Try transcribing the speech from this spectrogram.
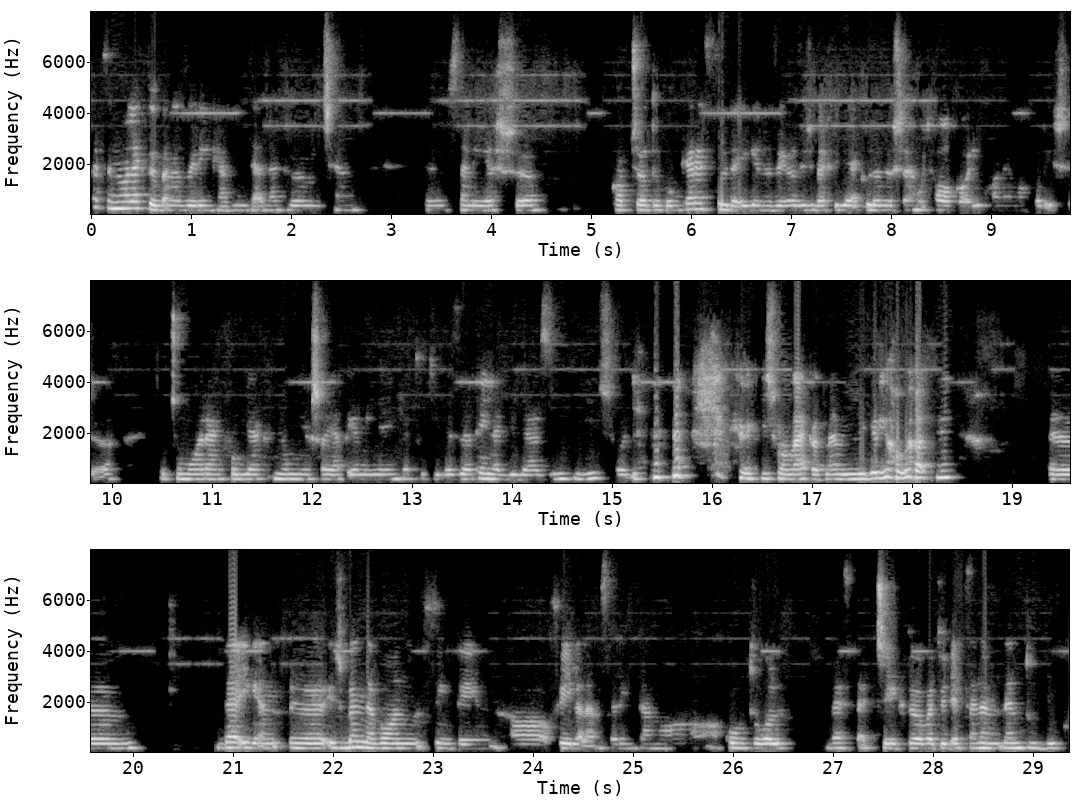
hát szerintem a legtöbben azért inkább internetről, nincsen személyes kapcsolatokon keresztül, de igen, azért az is befigyel különösen, hogy ha akarjuk, hanem akkor is egy csomóan ránk fogják nyomni a saját élményeinket, úgyhogy ezzel tényleg vigyázzunk mi is, hogy kismamákat nem illik riogatni. De igen, és benne van szintén a félelem szerintem a kontroll vesztettségtől, vagy hogy egyszerűen nem, nem tudjuk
